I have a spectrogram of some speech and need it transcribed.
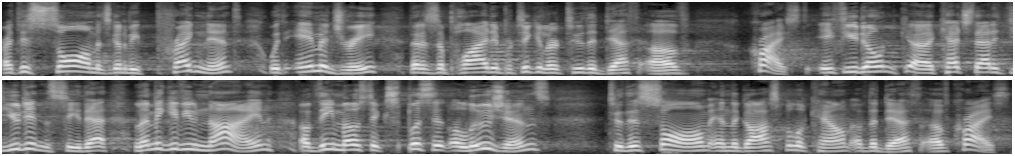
Right? This psalm is going to be pregnant with imagery that is applied in particular to the death of Christ. If you don't uh, catch that, if you didn't see that, let me give you nine of the most explicit allusions to this psalm in the gospel account of the death of Christ.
